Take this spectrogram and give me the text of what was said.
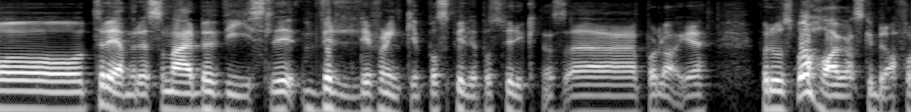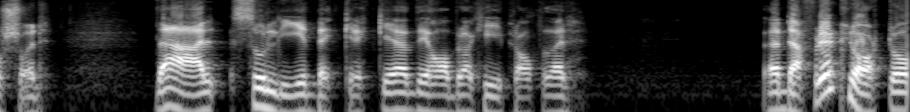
og trenere som er beviselig veldig flinke på å spille på styrkene på laget For Rosenborg har ganske bra forsvar. Det er solid backrekke, de har bra keeperhate der. Det er derfor de har klart å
